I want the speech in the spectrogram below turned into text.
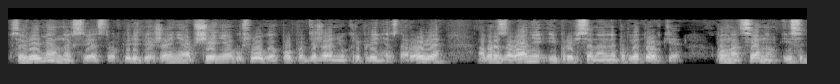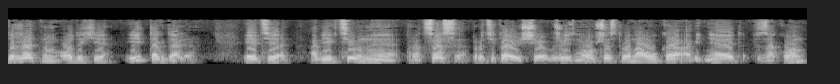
в современных средствах передвижения, общения, услугах по поддержанию и укреплению здоровья, образования и профессиональной подготовке, в полноценном и содержательном отдыхе и так далее. Эти объективные процессы, протекающие в жизни общества, наука объединяет в закон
